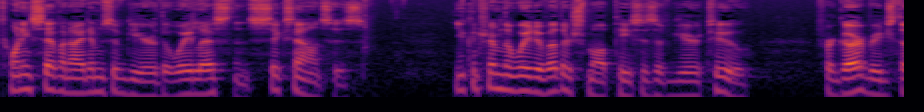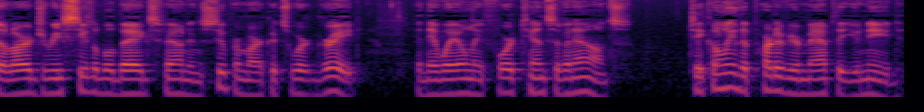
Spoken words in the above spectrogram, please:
27 items of gear that weigh less than 6 ounces. You can trim the weight of other small pieces of gear too. For garbage, the large resealable bags found in supermarkets work great, and they weigh only 4 tenths of an ounce. Take only the part of your map that you need,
